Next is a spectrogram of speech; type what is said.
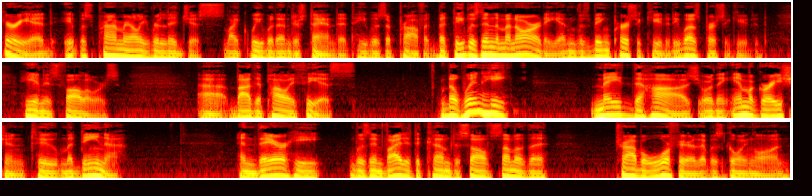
period, it was primarily religious, like we would understand it. He was a prophet, but he was in the minority and was being persecuted. He was persecuted, he and his followers, uh, by the polytheists. But when he made the Hajj or the immigration to Medina, and there he was invited to come to solve some of the tribal warfare that was going on.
